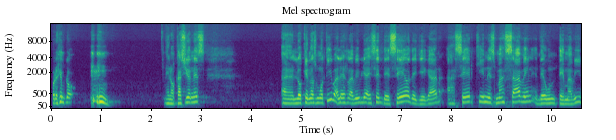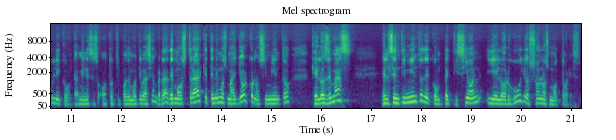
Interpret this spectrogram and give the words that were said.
Por ejemplo, en ocasiones eh, lo que nos motiva a leer la Biblia es el deseo de llegar a ser quienes más saben de un tema bíblico. También ese es otro tipo de motivación, ¿verdad? Demostrar que tenemos mayor conocimiento que los demás. El sentimiento de competición y el orgullo son los motores.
